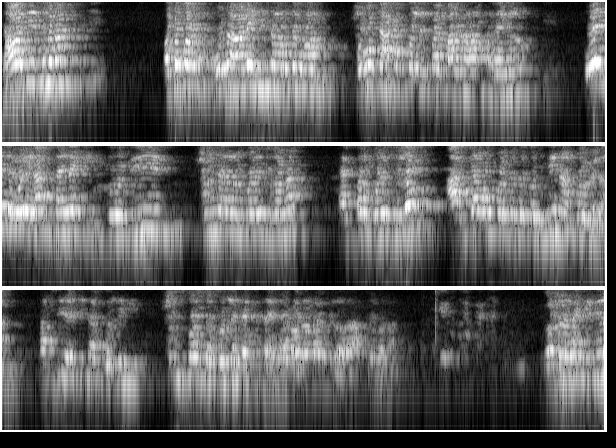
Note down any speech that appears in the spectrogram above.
ধাওয়া দিয়েছিল না? অতঃপর মুসা আলাইহিস সালাম যখন সমুদ্রে আঘাত করলেন প্রায় বারোটা রাস্তা হয়ে গেল। ওই যে ওই রাস্তায় নাকি কোনদিন সূর্যালোক করেছিল না? একবার করেছিল, আর কেমন পর্যন্ত কোনদিন আর করবে না? তাফসীরের কিতাব বললে কি সুস্পষ্ট করলে দেখা যায় ঘটনাটা ছিল রাত্রেবেলা? ঘটনাটা কি ছিল?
